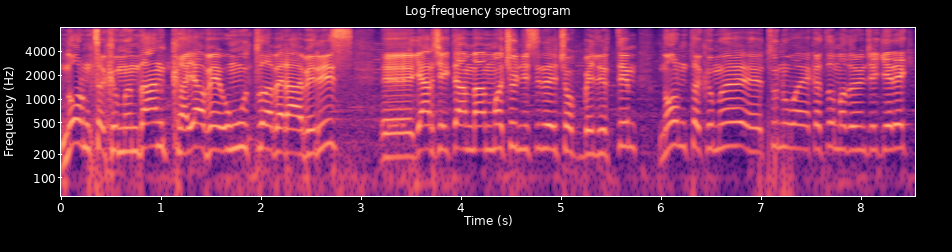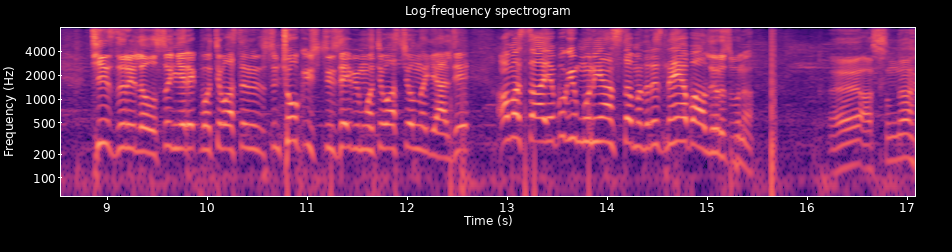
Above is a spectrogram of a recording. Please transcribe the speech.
Norm takımından Kaya ve Umut'la beraberiz. Ee, gerçekten ben maç öncesinde de çok belirttim. Norm takımı e, turnuvaya katılmadan önce gerek teaserıyla olsun gerek motivasyonuyla olsun çok üst düzey bir motivasyonla geldi. Ama sahaya bugün bunu yansıtamadınız. Neye bağlıyoruz bunu? Ee, aslında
